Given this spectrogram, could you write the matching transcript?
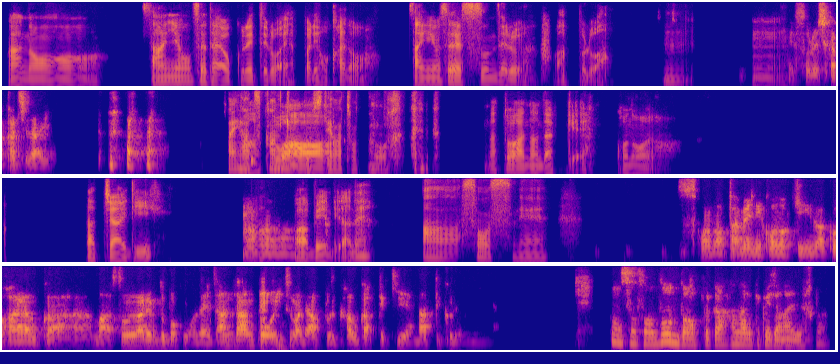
あのー、3、4世代遅れてるわ。やっぱり他の3、4世代進んでる Apple は。うん。うん。それしか価値ない。開まあ発環境あとしてはちょっと、あとはなんだっけ？この、タッチ ID うんは便利だね。ああ、そうっすね。そのためにこの金額払うか。まあそう言われると僕もね、だんだんこう、いつまでアップル買うかって気にはなってくる。そうそうそう、どんどんアップから離れていくじゃないですか。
